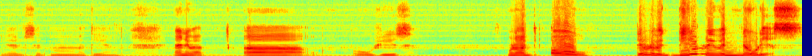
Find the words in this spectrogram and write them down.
yeah, it said mm at the end. Anyway, uh, oh jeez, what do I? Oh, they don't even they didn't even notice.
